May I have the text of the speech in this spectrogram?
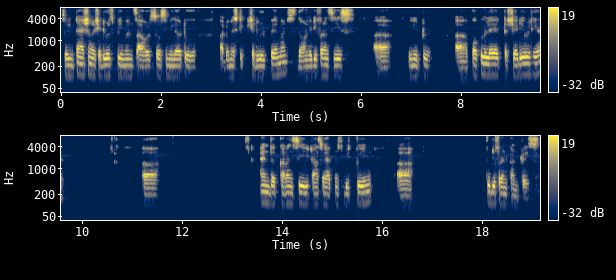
So international scheduled payments are also similar to domestic scheduled payments. The only difference is uh, we need to uh, populate the schedule here. Uh, and the currency transfer happens between uh, two different countries.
